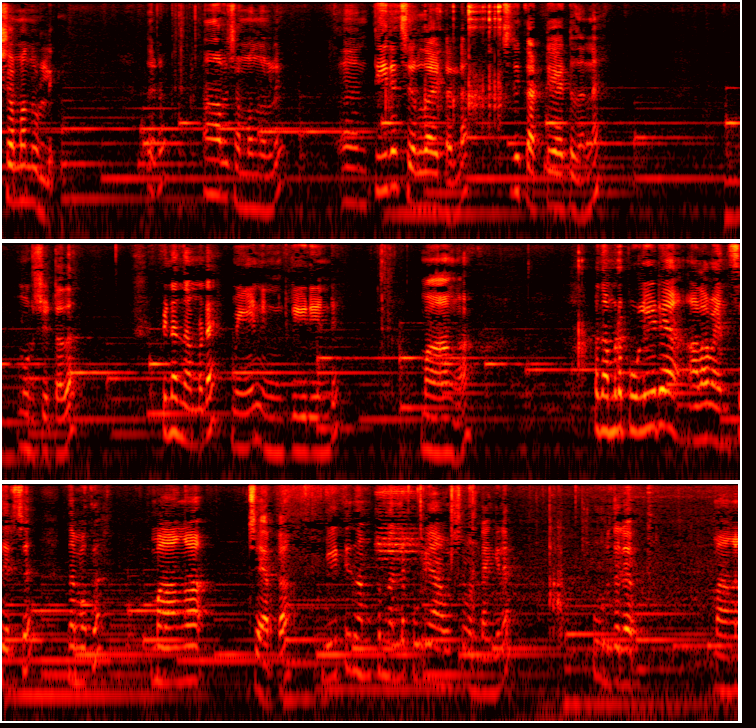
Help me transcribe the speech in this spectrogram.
ചുമന്നുള്ളി. ഇതൊരു ആറ് ചുമന്നുള്ളി. തീരെ ചെറുതായിട്ടല്ല. ഇച്ചിരി കട്ടിയായിട്ട് തന്നെ മുറിച്ചിട്ടത്. പിന്നെ നമ്മുടെ മെയിൻ ഇൻഗ്രീഡിയന്റ് മാങ്ങ. അപ്പോൾ നമ്മുടെ പുളിയുടെ അളവനുസരിച്ച് നമുക്ക് മാങ്ങ ചേർക്കാം. വീട്ടിൽ നമുക്ക് നല്ല പുളി ആവശ്യമുണ്ടെങ്കിൽ കൂടുതൽ മാങ്ങ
